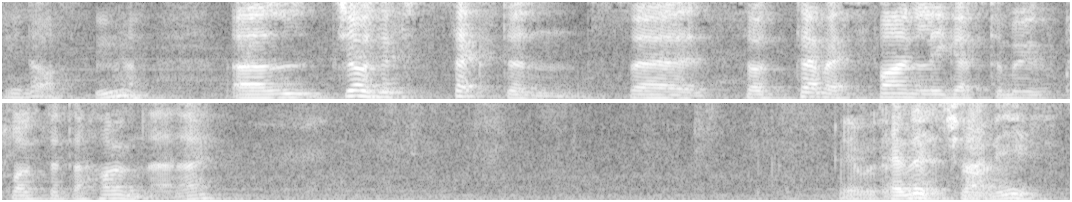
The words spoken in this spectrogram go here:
he does. Mm. Yeah. Uh, Joseph Sexton says so. Tevez finally gets to move closer to home then, eh? Yeah, It's with Tevez the? Chinese.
